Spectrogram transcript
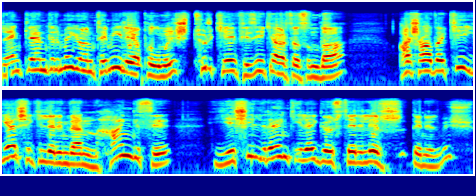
Renklendirme yöntemiyle yapılmış Türkiye fizik haritasında aşağıdaki yer şekillerinden hangisi yeşil renk ile gösterilir denilmiş.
